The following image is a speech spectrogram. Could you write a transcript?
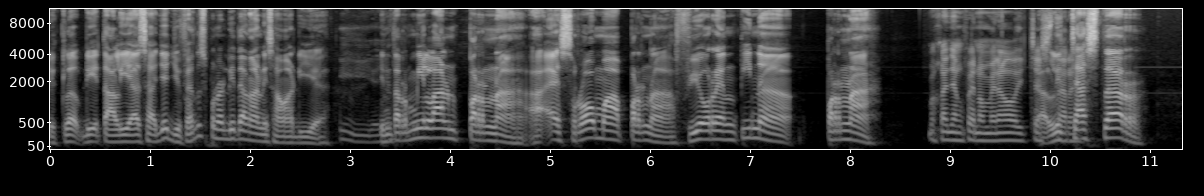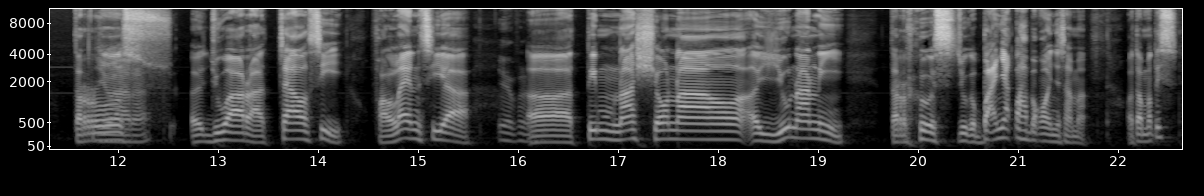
Di klub di Italia saja Juventus pernah ditangani sama dia Iya, Inter Milan pernah AS Roma pernah Fiorentina pernah Bahkan yang fenomenal Leicester. Leicester, terus eh, juara. Chelsea, Valencia, Iya, eh, tim nasional eh, Yunani, terus juga banyak lah pokoknya sama. Otomatis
